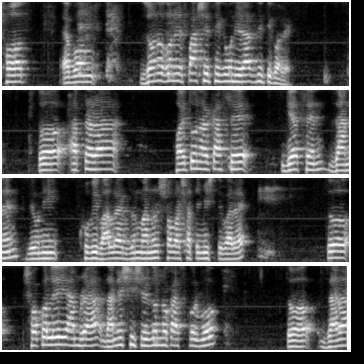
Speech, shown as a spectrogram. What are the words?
সৎ এবং জনগণের পাশে থেকে উনি রাজনীতি করে। তো আপনারা হয়তো ওনার কাছে গেছেন, জানেন যে উনি খুবই ভালো একজন মানুষ, সবার সাথে মিশতে পারে। তো সকলেই আমরা ধানের শীষের জন্য কাজ করব। তো যারা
